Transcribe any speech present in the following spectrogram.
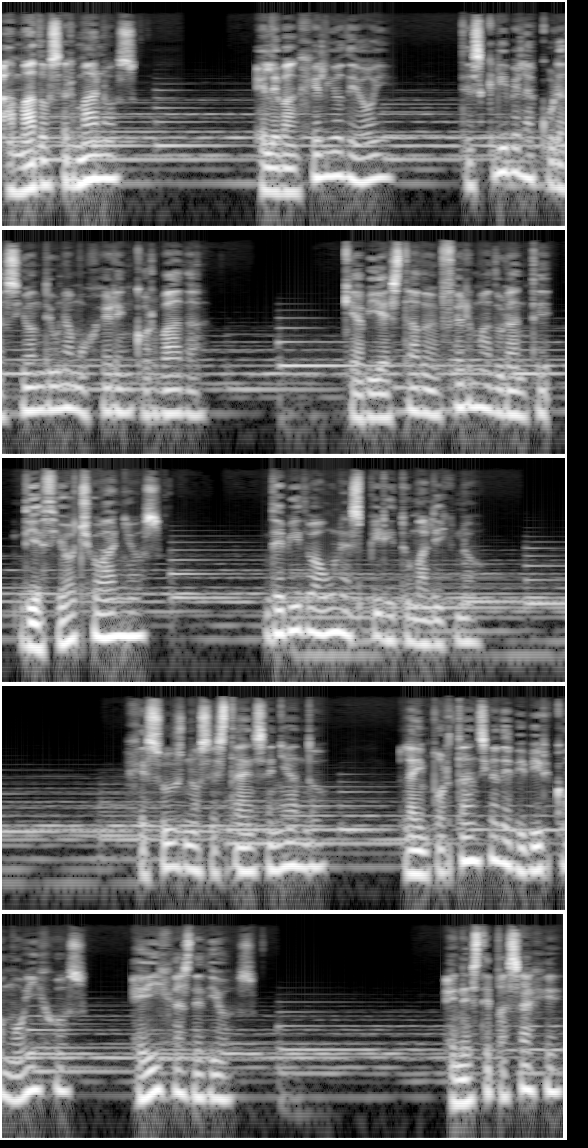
Amados hermanos, el Evangelio de hoy describe la curación de una mujer encorvada que había estado enferma durante 18 años debido a un espíritu maligno. Jesús nos está enseñando la importancia de vivir como hijos e hijas de Dios. En este pasaje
